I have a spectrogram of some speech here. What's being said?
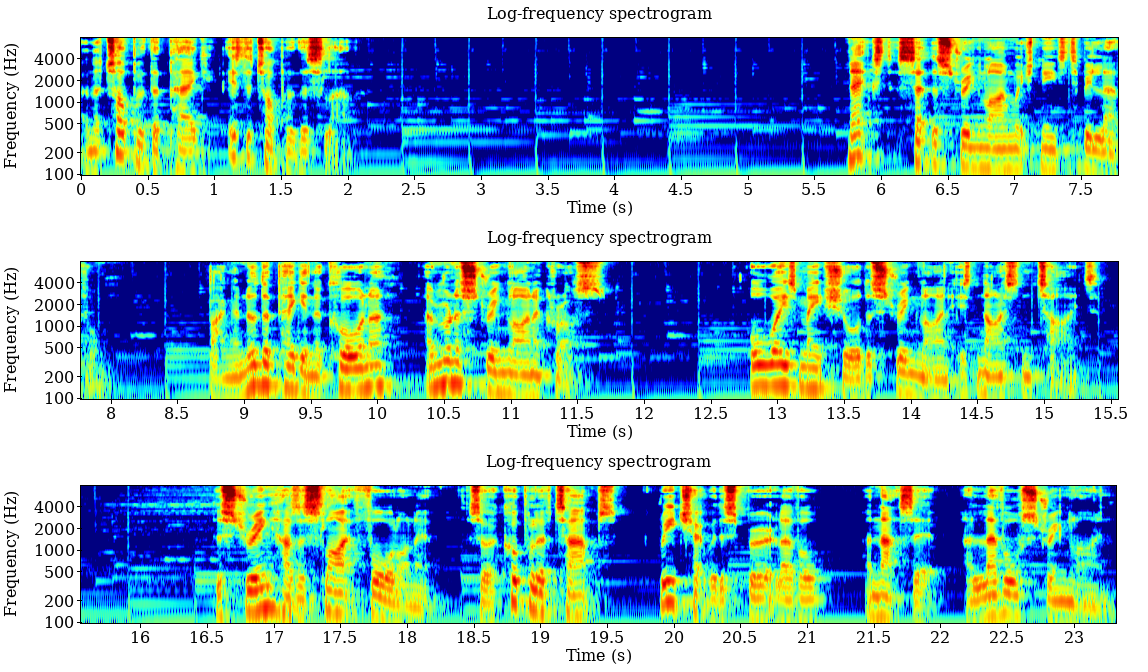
and the top of the peg is the top of the slab. Next, set the string line which needs to be level. Bang another peg in the corner and run a string line across. Always make sure the string line is nice and tight. The string has a slight fall on it, so a couple of taps, recheck with the spirit level, and that's it, a level string line.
